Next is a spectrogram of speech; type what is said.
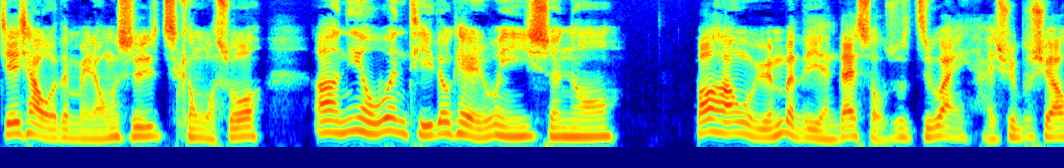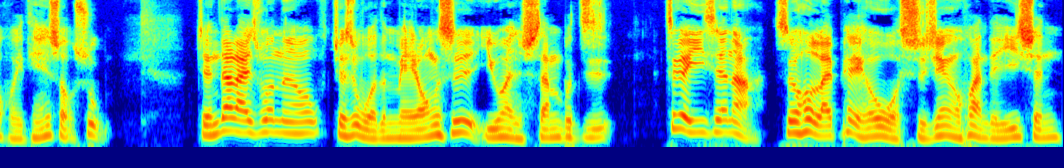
接洽我的美容师，只跟我说：“啊，你有问题都可以问医生哦，包含我原本的眼袋手术之外，还需不需要回填手术？”简单来说呢，就是我的美容师一问三不知。这个医生啊，是后来配合我时间而换的医生，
